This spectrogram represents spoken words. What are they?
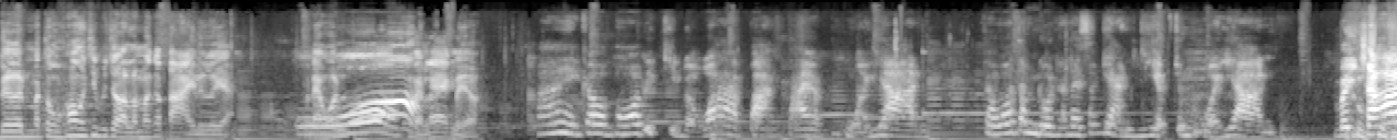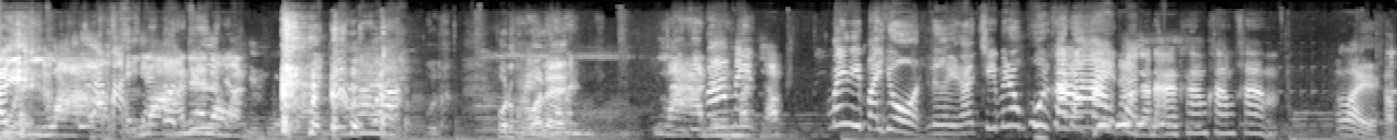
เดินมาตรงห้องชีพจรแล้วมันก็ตายเลยอะโอ้แสดงว่าแต่แรกเลยเหรอไม่ก็เพราะว่าพี่กิจแบบว่าปางตายแบบหัวยาน แต่ว่าต้องโดนอะไรสักอย่างเหยียบจนหัวยานไม่ใช่ ลาคืออะไรอะลาแน่นอนใช่ปวดหัวเลยมันลาเดินมาครับ ไม่มีประโยชน์เลยนะชีไม่ต้องพูดก็ข้ามได้ข้ามหัวนะ กันนะข้ามข้ามข้ามอะไรครับ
